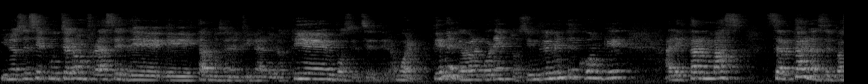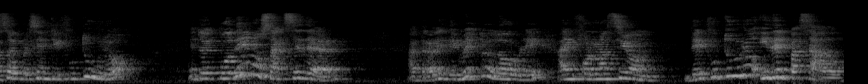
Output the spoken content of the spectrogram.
y no sé si escucharon frases de eh, estamos en el final de los tiempos, etc. Bueno, tiene que ver con esto, simplemente con que al estar más cercanas el pasado, presente y futuro, entonces podemos acceder a través de nuestro doble a información del futuro y del pasado,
